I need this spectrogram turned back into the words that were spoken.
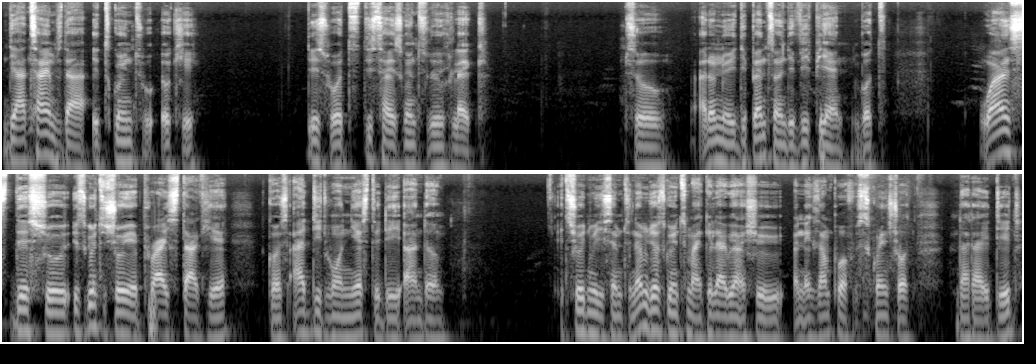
there are times that it's going to okay this what this how it's going to look like. So i don't know it depends on the vpn but once this show it's going to show you a price tag here because i did one yesterday and um, it showed me the same thing. Let me just go into my gallery and show you an example of a screenshot that i did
